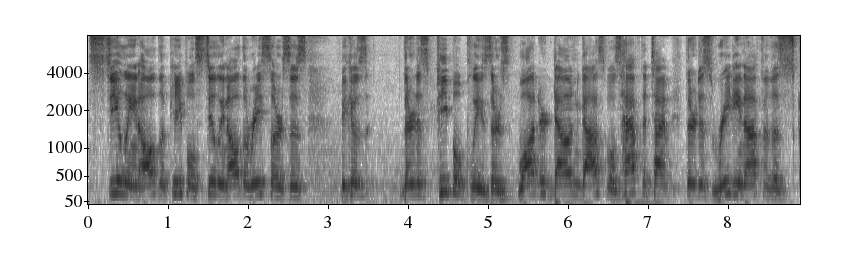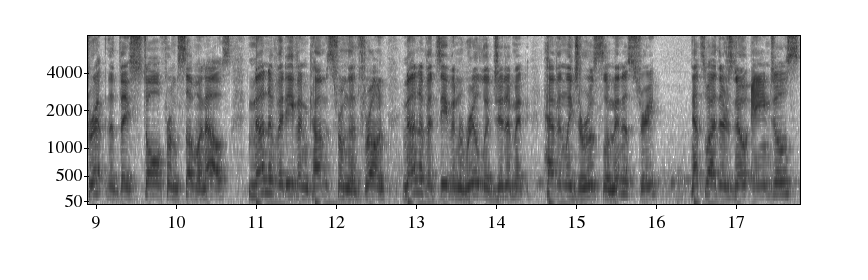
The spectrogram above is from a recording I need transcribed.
stealing all the people, stealing all the resources because they're just people pleasers, watered down gospels. Half the time, they're just reading off of a script that they stole from someone else. None of it even comes from the throne. None of it's even real legitimate heavenly Jerusalem ministry. That's why there's no angels.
